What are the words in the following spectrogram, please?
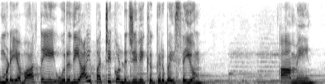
உம்முடைய வார்த்தையை உறுதியாய் பற்றி கொண்டு ஜீவிக்க கிருபை செய்யும். ஆமேன்.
